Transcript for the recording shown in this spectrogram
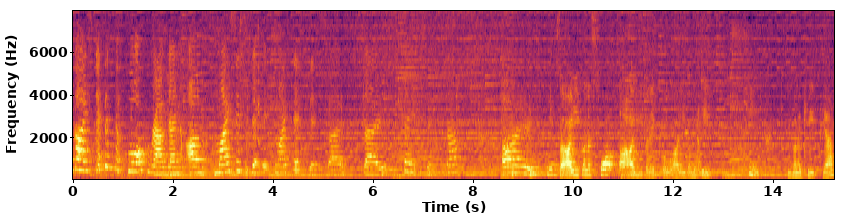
guys, this is the fourth round and um my sister it's my sister's go. So say sister. Think So are you gonna swap or are you gonna or are you gonna keep? keep. You're gonna keep, yeah?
